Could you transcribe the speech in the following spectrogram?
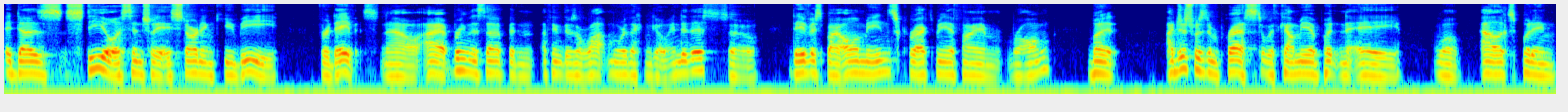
it does steal essentially a starting QB for Davis. Now, I bring this up and I think there's a lot more that can go into this. So, Davis, by all means, correct me if I am wrong, but I just was impressed with Kalmia putting a, well, Alex putting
